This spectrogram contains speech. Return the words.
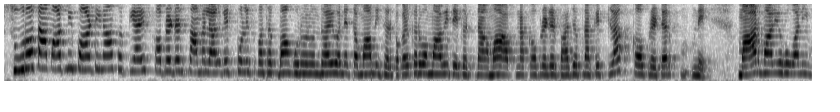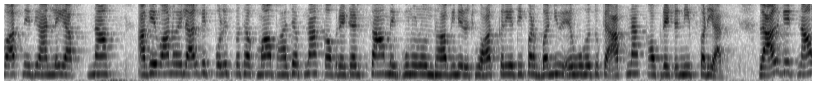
સુરત આમ આદમી પાર્ટીના સત્યાવીસ કોર્પોરેટર સામે લાલગેટ પોલીસ મથકમાં ગુનો નોંધાયો અને તમામની ધરપકડ કરવામાં આવી. તે ઘટનામાં આપના કોર્પોરેટર, ભાજપના કેટલાક કોર્પોરેટરને માર માર્યો હોવાની વાતને ધ્યાન લઈ આપના આગેવાનોએ લાલગેટ પોલીસ મથકમાં ભાજપના કોર્પોરેટર સામે ગુનો નોંધાવીને રજૂઆત કરી હતી. પણ બન્યું એવું હતું કે આપના કોર્પોરેટરની ફરિયાદ લાલગેટના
